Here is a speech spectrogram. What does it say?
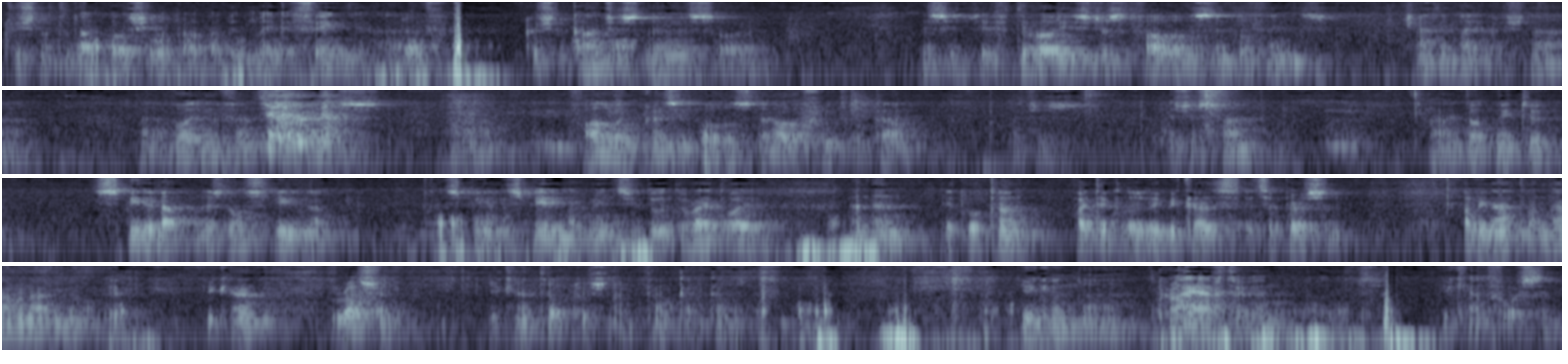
Krishna tudatból Sula Prabhupada didn't make a thing out of Krishna consciousness or if devotees just follow the simple things, chanting Hare Krishna, avoiding offense uh, following principles, then all the fruit will come. Which is, it's just fine. I don't need to speed it up. There's no speeding up. Speed, speeding up means you do it the right way, and then it will come. Particularly because it's a person. Abhinatva Namanam, you know, it, you can't rush him. You can't tell Krishna, come, come, come. You can uh, cry after him, but you can't force him.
